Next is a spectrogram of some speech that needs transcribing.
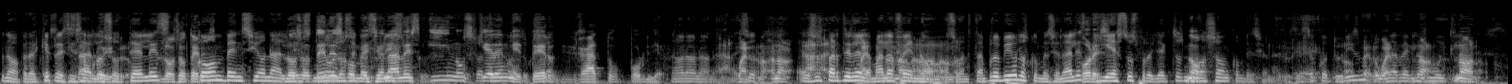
no, pero hay que precisar, los hoteles, convencionales. Los hoteles convencionales y nos quieren meter gato por día. No, no, no. no, ah, eso, no, eso es partir de la mala fe. No, son, están prohibidos los convencionales y estos proyectos no, son convencionales. Esto con turismo con unas reglas muy claras.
